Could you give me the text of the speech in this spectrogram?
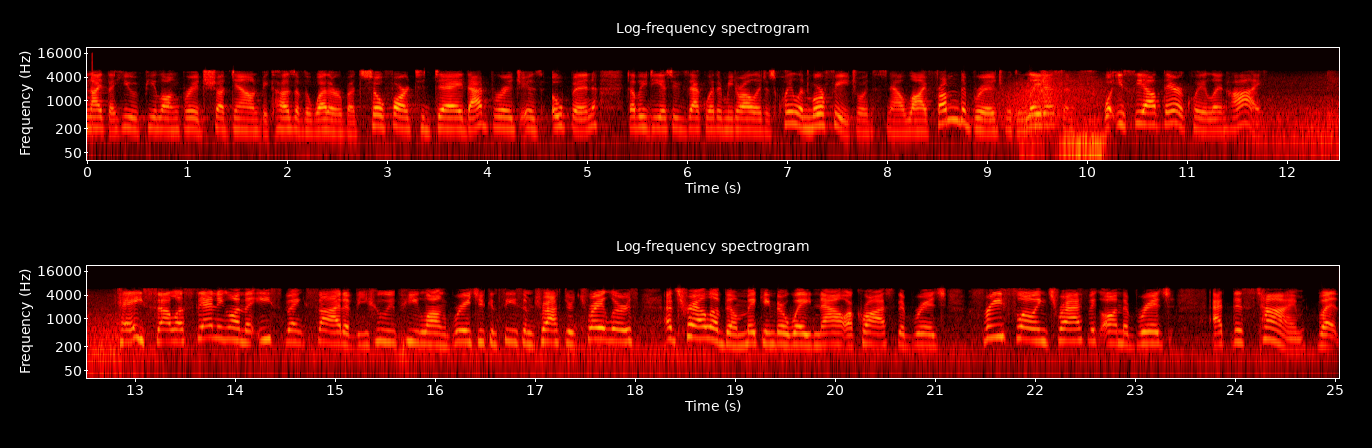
night, the Huey P. Long Bridge shut down because of the weather, but so far today, that bridge is open. WDSU Exact Weather Meteorologist Kweilyn Murphy joins us now live from the bridge with the latest and what you see out there, Kweilyn. Hi. Hey, Sella, standing on the east bank side of the Huey P. Long Bridge, you can see some tractor trailers, a trail of them making their way now across the bridge. Free-flowing traffic on the bridge at this time, but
